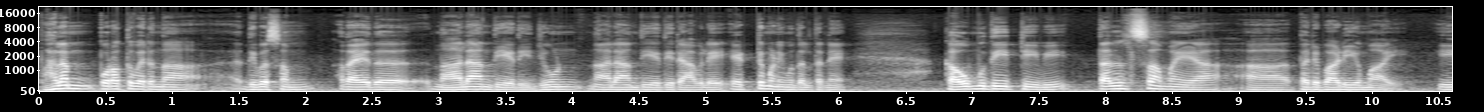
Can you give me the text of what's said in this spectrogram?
ഫലം പുറത്തു വരുന്ന ദിവസം അതായത് നാലാം തീയതി ജൂൺ നാലാം തീയതി രാവിലെ എട്ട് മണി മുതൽ തന്നെ കൗമുദി ടി വി തത്സമയ പരിപാടിയുമായി ഈ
